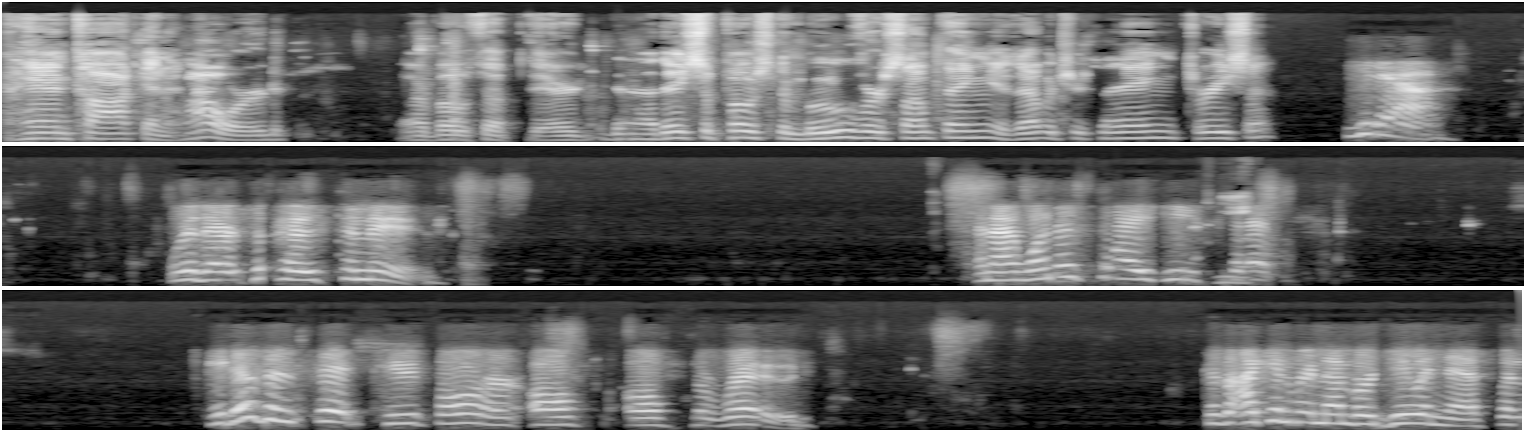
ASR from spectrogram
Hancock and Howard are both up there. Are they supposed to move or something? Is that what you're saying, Teresa? Yeah, where they're supposed to move. And I want to say he sits. He doesn't sit too far off off the road because I can remember doing this when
